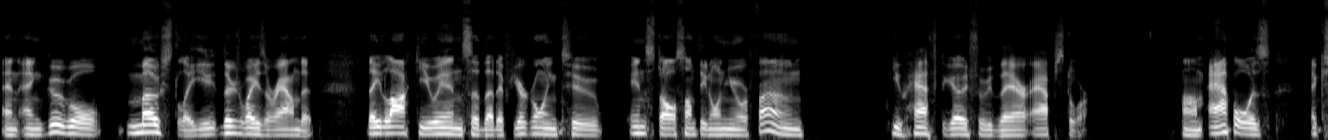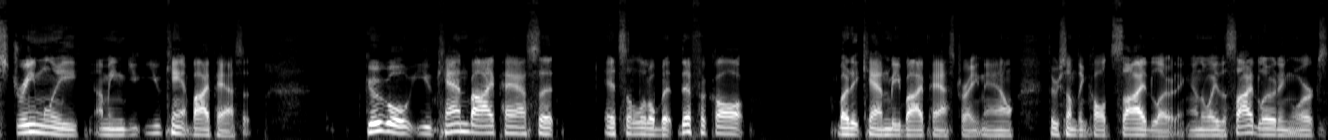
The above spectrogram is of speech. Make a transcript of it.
and and Google mostly you, there's ways around it they lock you in so that if you're going to install something on your phone, you have to go through their app store. Um, Apple is extremely, I mean, you, you can't bypass it. Google, you can bypass it. It's a little bit difficult, but it can be bypassed right now through something called side loading. And the way the side loading works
